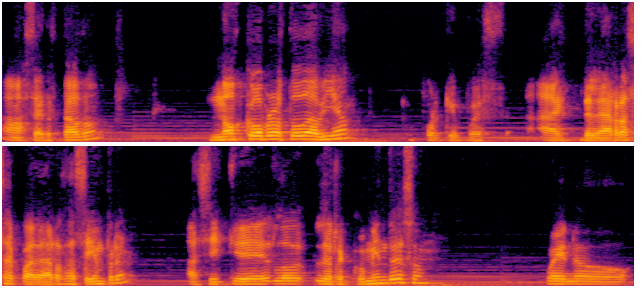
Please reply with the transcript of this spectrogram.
acertado. No cobro todavía, porque pues de la raza para la raza siempre. Así que les recomiendo eso. Bueno,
